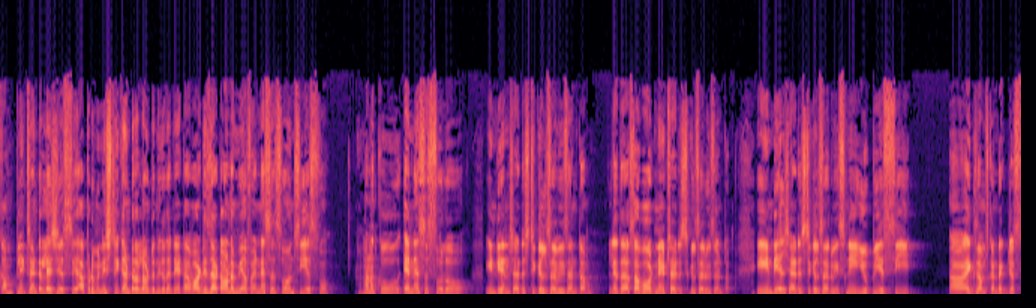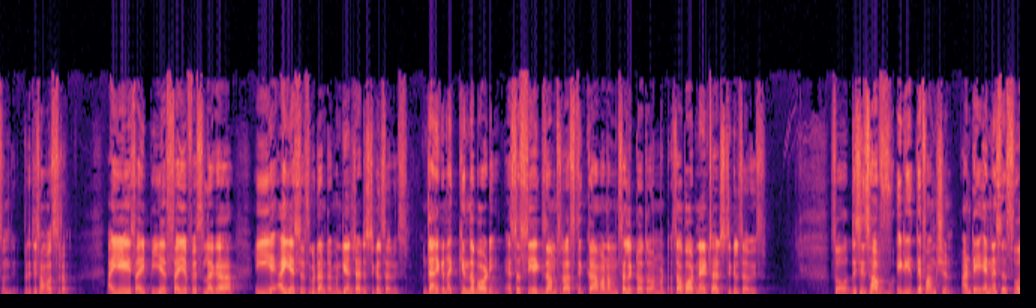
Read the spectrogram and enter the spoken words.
కంప్లీట్ సెంట్రలైజ్ చేస్తే అప్పుడు మినిస్ట్రీ కంట్రోల్లో ఉంటుంది కదా data what is autonomy of NSSO and CSO మనకు ఎన్ఎస్ఎస్ఓలో ఇండియన్ స్టాటిస్టికల్ సర్వీస్ అంటాం లేదా సబార్డినేట్ స్టాటిస్టికల్ సర్వీస్ అంటాం. ఈ ఇండియన్ స్టాటిస్టికల్ సర్వీస్ని యూపీఎస్సి ఎగ్జామ్స్ కండక్ట్ చేస్తుంది ప్రతి సంవత్సరం. ఐఏఎస్ ఐపీఎస్ ఐఎఫ్ఎస్ లాగా ఈ ఐఎస్ఎస్ కూడా అంటాం ఇండియన్ స్టాటిస్టికల్ సర్వీస్ దానికన్నా కింద బాడీ ఎస్ఎస్సి ఎగ్జామ్స్ రాస్తే మనం సెలెక్ట్ అవుతాం అనమాట subordinate statistical service so this is how it is the function అంటే ఎన్ఎస్ఎస్ఓ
